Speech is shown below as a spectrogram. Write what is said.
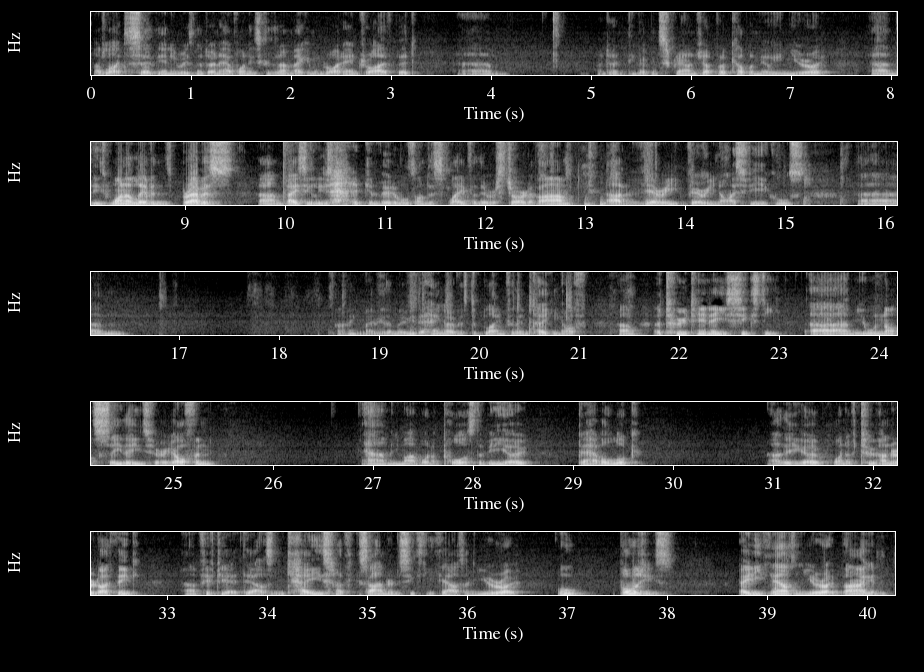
I'd like to say the only reason I don't have one is because I don't make them in right-hand drive, but um, I don't think I can scrounge up a couple of million euro. Um, these 111s, Brabus, um, basically had convertibles on display for their restorative arm. Uh, very, very nice vehicles. Um, I think maybe the movie The Hangover is to blame for them taking off. Um, a 210E60, um, you will not see these very often. Um, you might want to pause the video to have a look. Uh, there you go, one of 200 I think. Uh, 58,000 Ks, I think it's 160,000 euro. Oh, apologies, 80,000 euro bargain.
